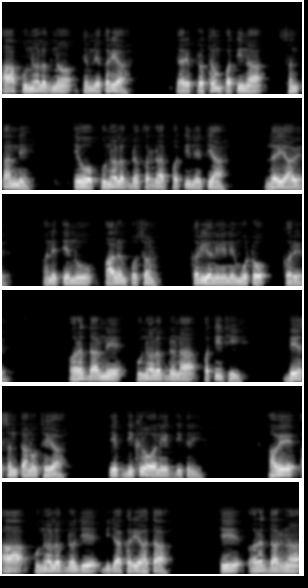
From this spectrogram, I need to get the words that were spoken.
આ પુનઃલગ્ન તેમને કર્યા ત્યારે પ્રથમ પતિના સંતાનને તેઓ પુનઃલગ્ન કરનાર પતિને ત્યાં લઈ આવેલ. અને તેનું પાલન પોષણ કરી અને એને મોટો કરેલ. અરજદારને પુનઃલગ્નના પતિથી બે સંતાનો થયા, એક દીકરો અને એક દીકરી. હવે આ પુનઃલગ્ન જે બીજા કર્યા હતા, તે અરજદારના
